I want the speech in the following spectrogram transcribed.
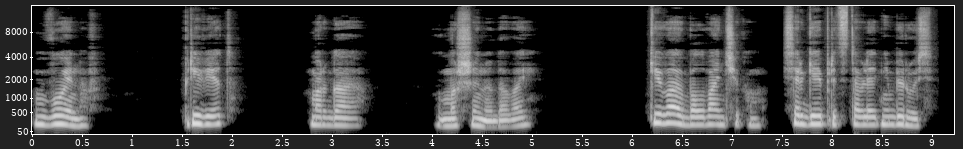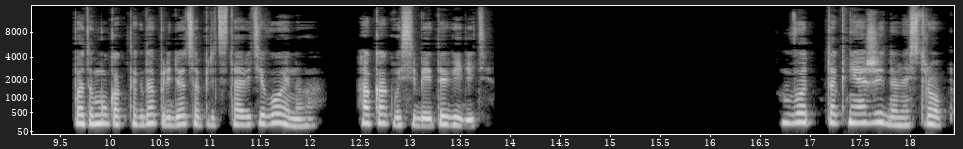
Воинов. «Привет». Моргаю. «В машину давай». Киваю болванчиком. Сергей представлять не берусь. Потому как тогда придется представить и Воинова. А как вы себе это видите? Вот так неожиданность, Роб.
